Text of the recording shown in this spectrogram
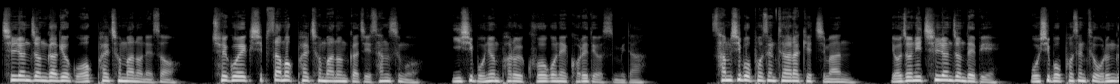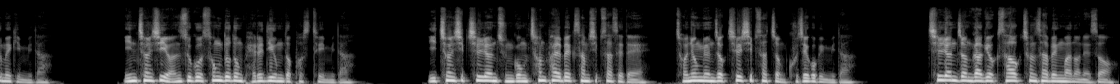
7년 전 가격 5억 8천만 원에서 최고액 13억 8천만 원까지 상승 후 25년 8월 9억 원에 거래되었습니다. 35% 하락했지만 여전히 7년 전 대비 55% 오른 금액입니다. 인천시 연수구 송도동 베르디움 더 퍼스트입니다. 2017년 준공 1834세대, 전용 면적 74.9제곱입니다. 7년 전 가격 4억 1,400만 원에서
